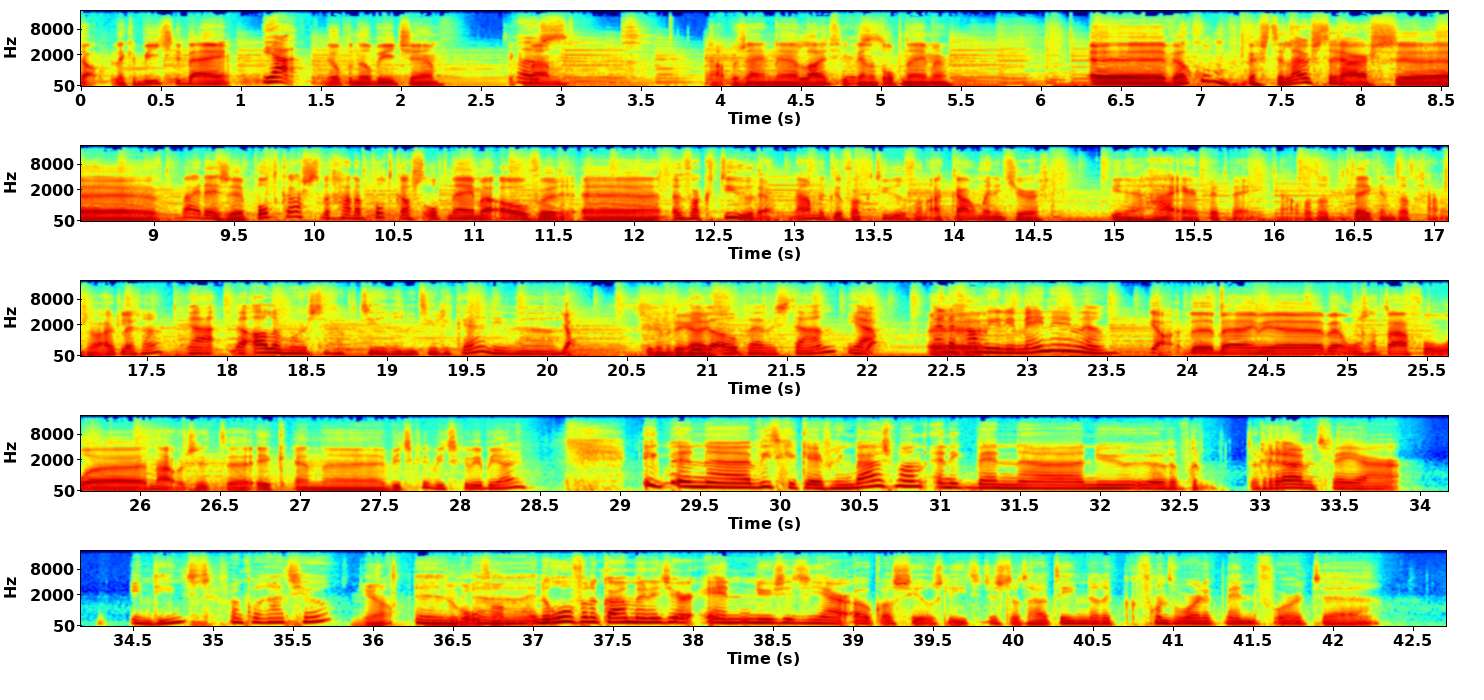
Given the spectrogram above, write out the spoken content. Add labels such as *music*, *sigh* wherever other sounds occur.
Zo, lekker biertje erbij. Ja, 0.0 biertje. Aan. Proost. Nou, we zijn eh, live. Ik ben aan het opnemen. Eh, welkom, beste luisteraars, eh, bij deze podcast. We gaan een podcast opnemen over een vacature. Namelijk de vacature van accountmanager binnen HRPP. Nou, wat dat betekent, dat gaan we zo uitleggen. ja, de allermooiste facturen natuurlijk, hè, die we, Ja, die we open hebben staan. Ja. Ja, en dan gaan we jullie meenemen. Ja, bij, bij ons aan tafel nou, zitten ik en Wietske. Wietske, wie ben jij? Ik ben eh Wietke Keveling-Buisman en ik ben eh, nu eh, ruim twee jaar in dienst van Coratio. Ja, in En, de rol van. in de rol van accountmanager en nu sinds een jaar ook als sales lead. Dus dat houdt in dat ik verantwoordelijk ben voor het,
